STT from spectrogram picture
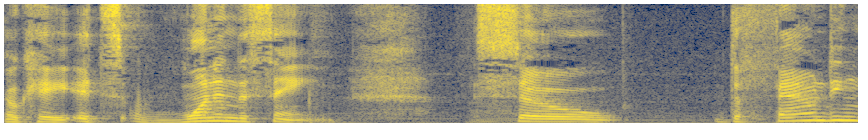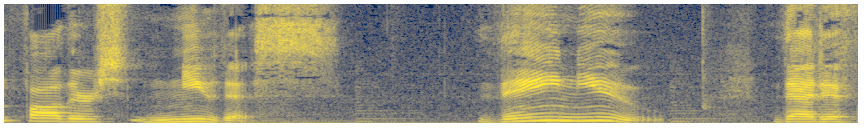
Okay, it's one and the same. So the founding fathers knew this. They knew that if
